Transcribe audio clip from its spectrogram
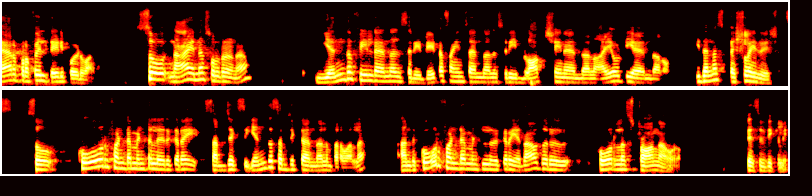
வேற ப்ரொஃபைல் தேடி போயிடுவாங்க. சோ நான் என்ன சொல்றேன்னா எந்த ஃபீல்டா இருந்தாலும் சரி டேட்டா சயின்ஸா இருந்தாலும் சரி பிளாக் செயினா இருந்தாலும் ஐஓடியா இருந்தாலும் இதெல்லாம் ஸ்பெஷலைசேஷன்ஸ் ஸோ கோர் ஃபண்டமெண்டல் இருக்கிற சப்ஜெக்ட்ஸ் எந்த சப்ஜெக்டா இருந்தாலும் பரவாயில்ல. அந்த கோர் ஃபண்டமெண்டல் இருக்கிற ஏதாவது ஒரு கோர்ல ஸ்ட்ராங் ஆகணும் ஸ்பெசிபிக்கலி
